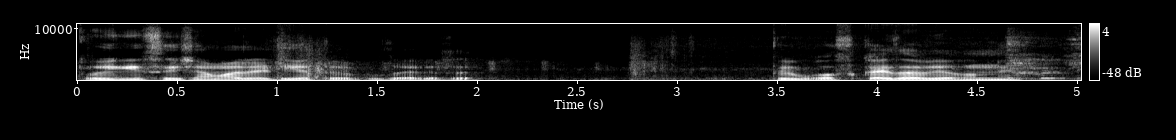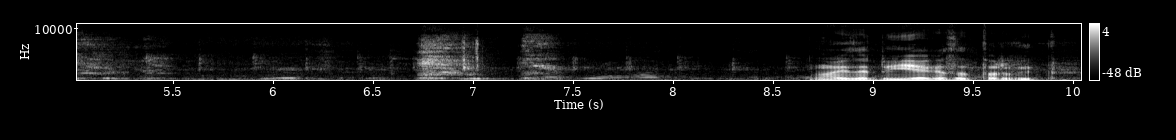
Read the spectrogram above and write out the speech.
তুই গেছিস আমার রেডি হতে বুঝা গেছে তুই বসকায় যাবি এখন নে ওই যে ডুইয়ে গেছে তোর ভিতরে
